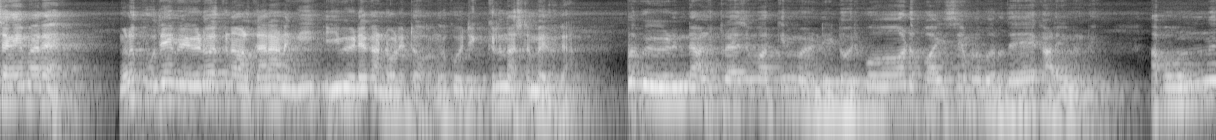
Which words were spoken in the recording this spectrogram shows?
ചങ്ങന്മാരെ നിങ്ങൾ പുതിയ വീട് വെക്കുന്ന ആൾക്കാരാണെങ്കിൽ ഈ വീഡിയോ കണ്ടോളിട്ടോ. നിങ്ങൾക്ക് ഒരിക്കലും നഷ്ടം വരില്ല വീടിന്റെ അൾട്രേഷൻ വർക്കിന് വേണ്ടിയിട്ട് ഒരുപാട് പൈസ നമ്മൾ വെറുതെ കളയുന്നുണ്ട്. അപ്പോൾ ഒന്ന്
